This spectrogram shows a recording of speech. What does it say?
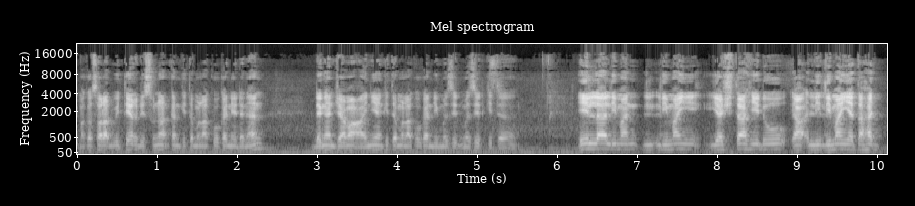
Maka salat witir disunatkan kita melakukannya dengan dengan jamaah. Ini yang kita melakukan di masjid-masjid kita. Illa liman liman yashtahidu ya, liman yatahaj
